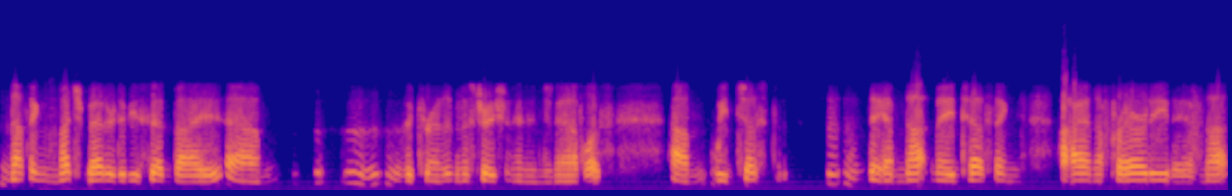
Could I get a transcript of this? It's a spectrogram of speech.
nothing much better to be said by um, the current administration in Indianapolis. we just, they have not made testing a high enough priority. They have not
